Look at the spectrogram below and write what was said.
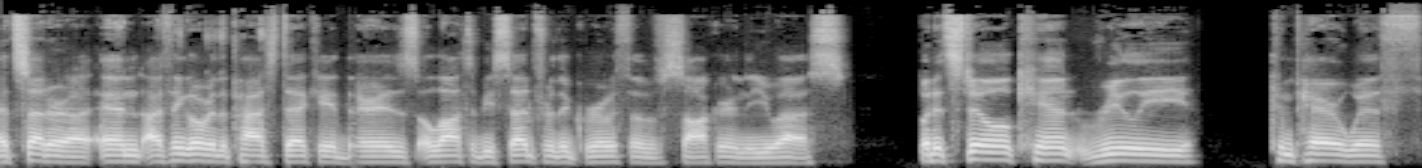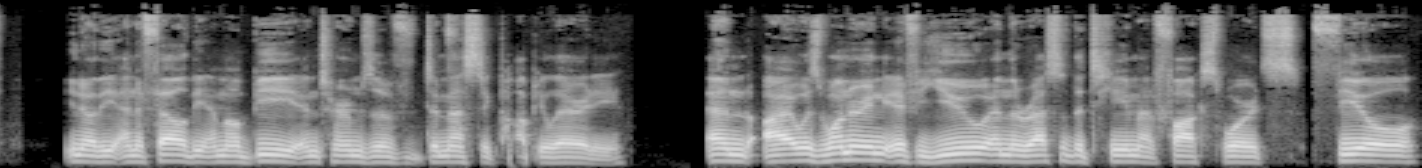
etc. And I think over the past decade, there is a lot to be said for the growth of soccer in the U.S. But it still can't really compare with you know the NFL, the MLB in terms of domestic popularity. And I was wondering if you and the rest of the team at Fox Sports feel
